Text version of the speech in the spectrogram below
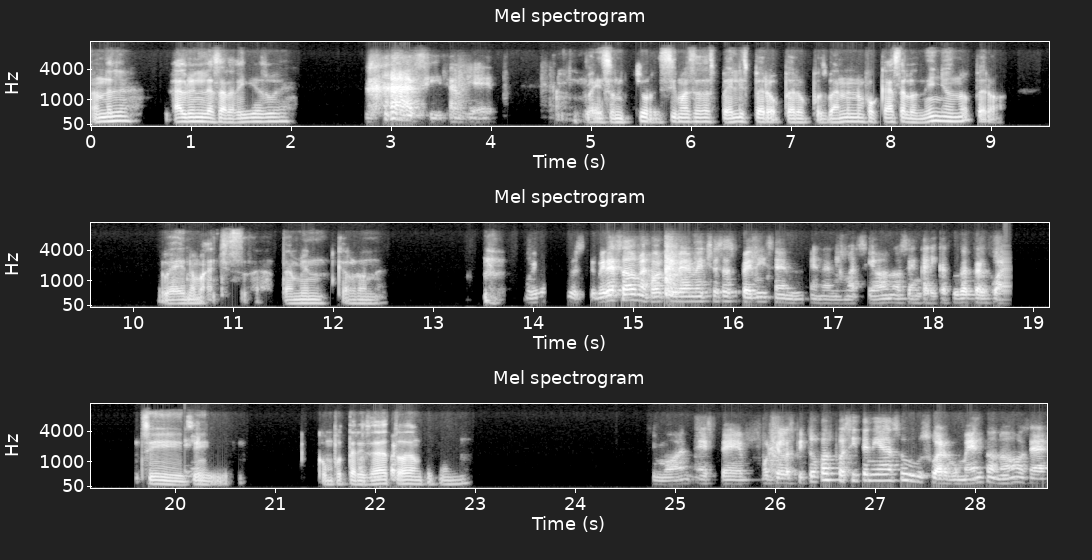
Ándale, Alvin y las ardillas, güey. sí, también. Güey, son churrísimas esas pelis, pero, pero pues van enfocadas a los niños, ¿no? Pero, güey, no manches, también cabrón. Hubiera, pues, hubiera estado mejor que hubieran hecho esas pelis en, en animación, o sea, en caricatura tal cual. Sí, sí, computarizada toda, aunque sea, ¿no? Simón, este, porque los pitufos pues sí tenían su, su argumento, ¿no? O sea,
